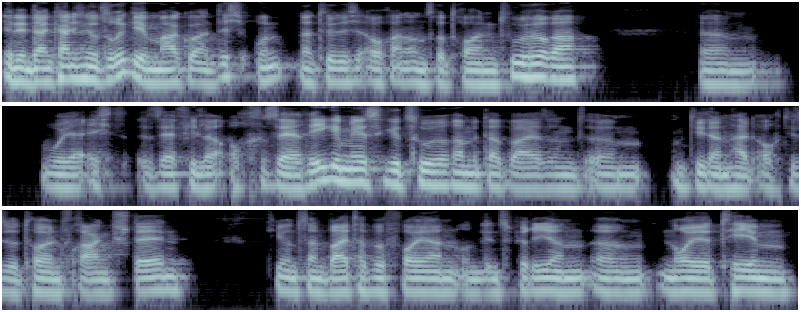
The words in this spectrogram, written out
Ja, den Dank kann ich nur zurückgeben, Marco, an dich und natürlich auch an unsere treuen Zuhörer, ähm, wo ja echt sehr viele, auch sehr regelmäßige Zuhörer mit dabei sind ähm, und die dann halt auch diese tollen Fragen stellen, die uns dann weiter befeuern und inspirieren, ähm, neue Themen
